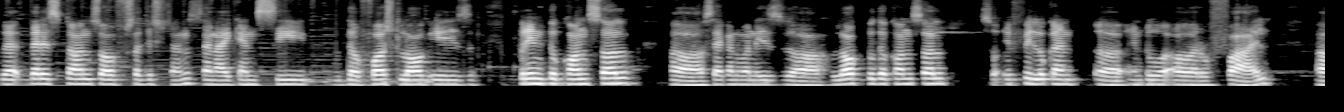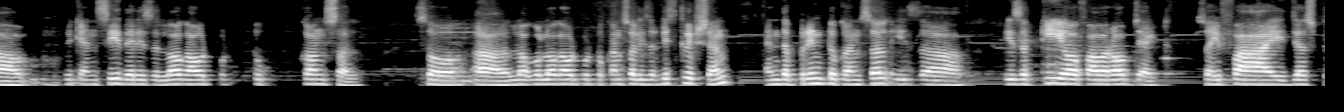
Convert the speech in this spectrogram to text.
there is tons of suggestions and i can see the first log is print to console. Uh, second one is uh, log to the console. So if we look uh, into our file uh, we can see there is a log output to console. So uh, log, log output to console is a description and the print to console is uh, is a key of our object. So if i just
